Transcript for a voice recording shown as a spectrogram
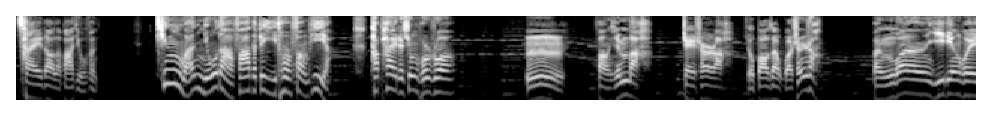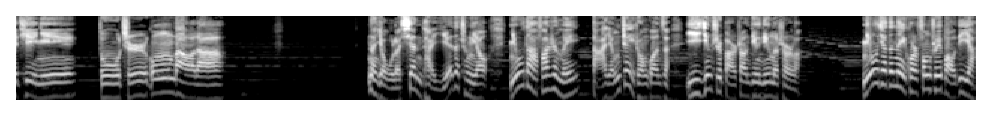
猜到了八九分。听完牛大发的这一通放屁呀，他拍着胸脯说：“嗯，放心吧，这事儿啊就包在我身上，本官一定会替你主持公道的。那有了县太爷的撑腰，牛大发认为打赢这桩官司已经是板上钉钉的事儿了。牛家的那块风水宝地呀，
